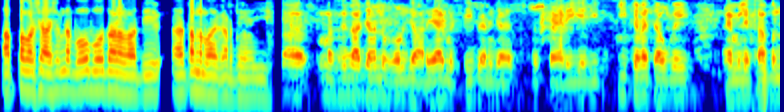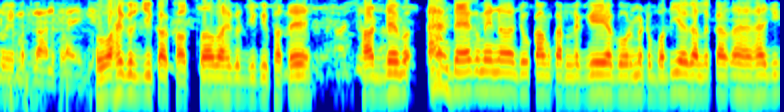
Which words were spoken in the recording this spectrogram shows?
ਆਪਾਂ ਪ੍ਰਸ਼ਾਸਨ ਦਾ ਬਹੁਤ ਬਹੁਤ ਧੰਨਵਾਦੀ ਅ, ਧੰਨਵਾਦ ਕਰਦੇ ਹਾਂ ਜੀ। ਮਸਲੇ ਦਾ ਅੱਜ ਹੱਲ ਹੋਣ ਜਾ ਰਿਹਾ ਹੈ ਮਿੱਟੀ ਪੈਣ ਜਾ ਪੈ ਰਹੀ ਹੈ ਜੀ। ਕੀ ਕਹਿਣਾ ਚਾਹੋਗੇ ਐਮਐਲਏ ਸਾਹਿਬ ਵੱਲੋਂ ਇਹ ਮਸਲਾ ਹੱਲ ਕਰਾਇਆ ਗਿਆ? ਵਾਹਿਗੁਰੂ ਜੀ ਕਾ ਖਾਲਸਾ ਵਾਹਿਗੁਰੂ ਜੀ ਕੀ ਫਤਿਹ। ਸਾਡੇ ਬੈਕਮੈਨ ਜੋ ਕੰਮ ਕਰਨ ਲੱਗੇ ਆ ਗਵਰਨਮੈਂਟ ਵਧੀਆ ਗੱਲ ਕਰ ਰਿਹਾ ਹੈ ਜੀ।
